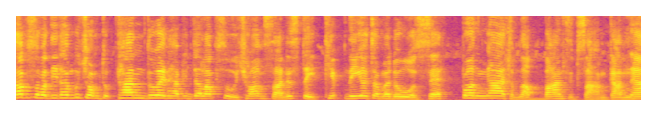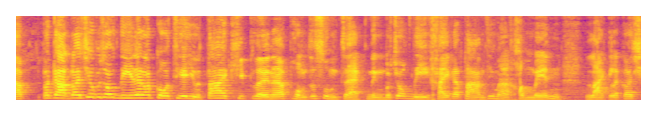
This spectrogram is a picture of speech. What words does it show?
ละครับ สวัสดีท่านผู้ชมทุกท่านด้วยนะครับยินดีต้อนรับสู่ช่อง s า d i s t i c คลิปนี้ก็จะมาดูเซตปล้นง่ายสำหรับบ้าน 13 กันนะครับ ประกาศรายชื่อผู้โชคดีได้รับโกเทียอยู่ใต้คลิปเลยนะครับผมจะสุ่มแจก 1 ผู้โชคดีใครก็ตามที่มาคอมเมนต์ ไลค์แล้วก็แช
